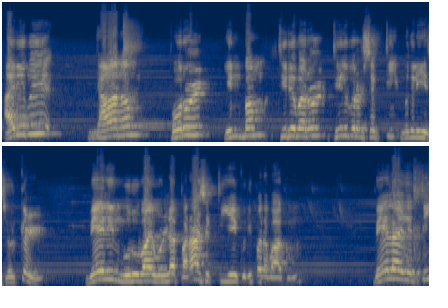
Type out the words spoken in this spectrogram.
அறிவு ஞானம் பொருள் இன்பம் திருவருள் திருவருள் சக்தி முதலிய சொற்கள் வேலின் உருவாய் உள்ள பராசக்தியை குறிப்பனவாகும். வேலாயுதத்தை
